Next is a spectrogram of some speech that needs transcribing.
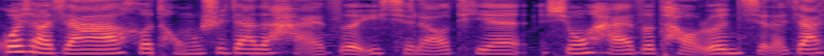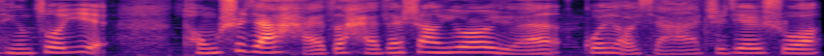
郭晓霞和同事家的孩子一起聊天，熊孩子讨论起了家庭作业。同事家孩子还在上幼儿园，郭晓霞直接说：“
